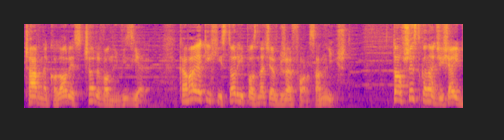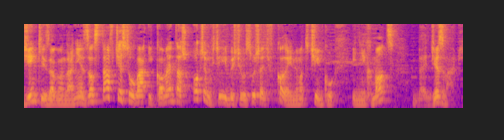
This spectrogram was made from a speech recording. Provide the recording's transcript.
czarne kolory z czerwonym wizjerem. Kawałek ich historii poznacie w grze Force Unleashed. To wszystko na dzisiaj, dzięki za oglądanie, zostawcie suba i komentarz o czym chcielibyście usłyszeć w kolejnym odcinku i niech moc będzie z wami.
